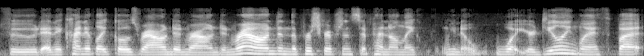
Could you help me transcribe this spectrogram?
food, and it kind of like goes round and round and round, and the prescriptions depend on like, you know, what you're dealing with. But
